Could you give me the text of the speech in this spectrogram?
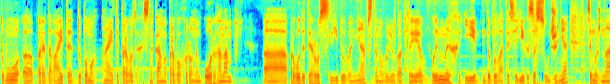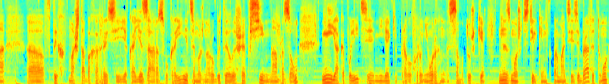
Тому передавайте, допомагайте правозахисникам, правоохоронним органам проводити розслідування, встановлювати винних і добиватися їх засудження. Це можна в тих масштабах агресії, яка є зараз в Україні. Це можна робити лише всім нам разом. Ніяка поліція, ніякі правоохоронні органи самотужки не зможуть стільки інформації зібрати. Тому,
